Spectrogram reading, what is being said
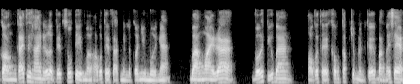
Còn cái thứ hai nữa là cái số tiền mà họ có thể phạt mình là coi như 10 ngàn. Và ngoài ra với tiểu bang họ có thể không cấp cho mình cái bằng lái xe.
